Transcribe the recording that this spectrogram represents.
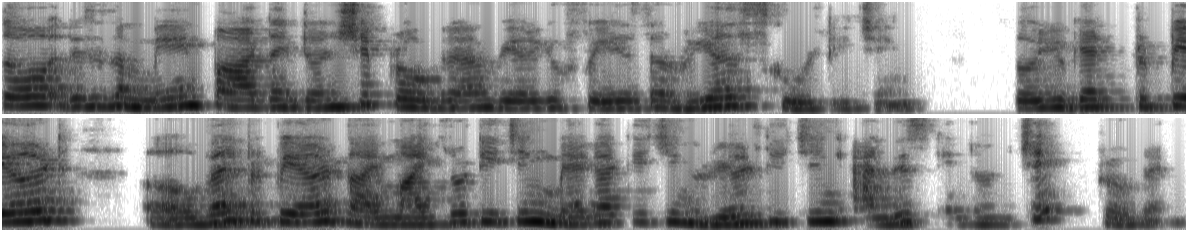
So this is the main part, the internship program where you face the real school teaching. So you get prepared, uh, well prepared by micro teaching, mega teaching, real teaching, and this internship program.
